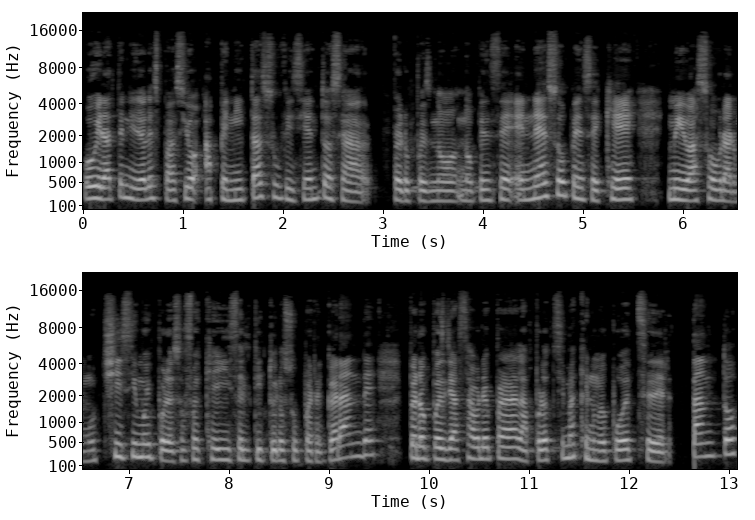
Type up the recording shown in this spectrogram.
hubiera tenido el espacio apenas suficiente, o sea, pero pues no, no pensé en eso, pensé que me iba a sobrar muchísimo y por eso fue que hice el título súper grande, pero pues ya sabré para la próxima que no me puedo exceder tanto.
